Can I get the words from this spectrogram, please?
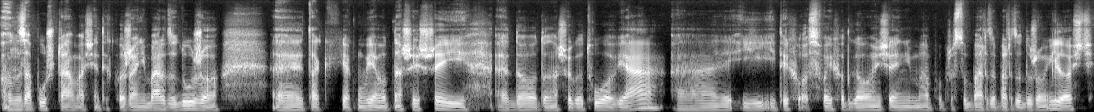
On zapuszcza właśnie tych korzeni bardzo dużo, tak jak mówiłem, od naszej szyi do, do naszego tułowia i, i tych swoich odgałęzień ma po prostu bardzo, bardzo dużą ilość,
